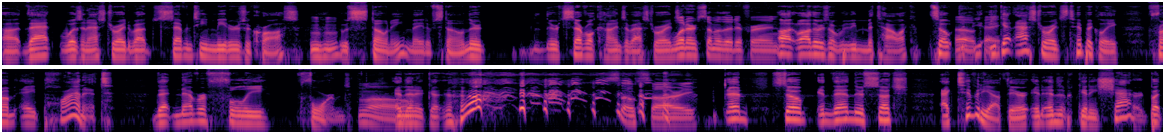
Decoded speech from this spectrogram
uh, that was an asteroid about 17 meters across. Mm-hmm. It was stony, made of stone. There, there are several kinds of asteroids. What are some of the different? Uh, well, others would be metallic. So Oh, you- okay. you get asteroids typically from a planet that never fully formed, Aw. and then it got. so sorry. and so and then there's such activity out there it ends up getting shattered but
